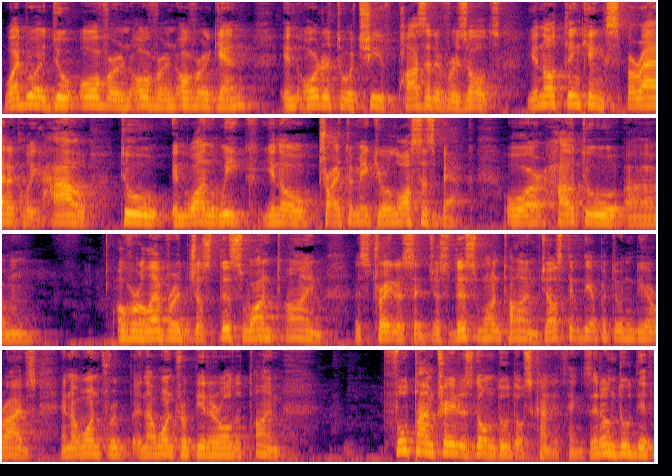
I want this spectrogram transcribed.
What do I do over and over and over again in order to achieve positive results? You're not thinking sporadically how to, in one week, you know, try to make your losses back or how to, um, over leverage just this one time as traders say just this one time just if the opportunity arrives and i won't and i won't repeat it all the time. Full-time traders don't do those kind of things. They don't do the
